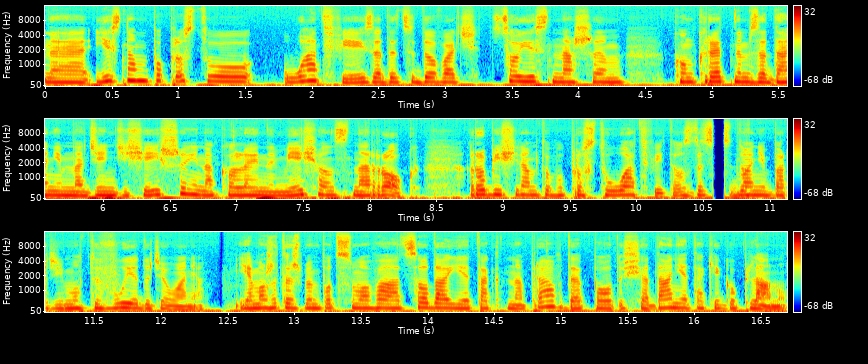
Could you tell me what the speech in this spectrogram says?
e, jest nam po prostu łatwiej zadecydować, co jest naszym konkretnym zadaniem na dzień dzisiejszy i na kolejny miesiąc, na rok. Robi się nam to po prostu łatwiej. To zdecydowanie bardziej motywuje do działania. Ja może też bym podsumowała, co daje tak naprawdę posiadanie takiego planu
